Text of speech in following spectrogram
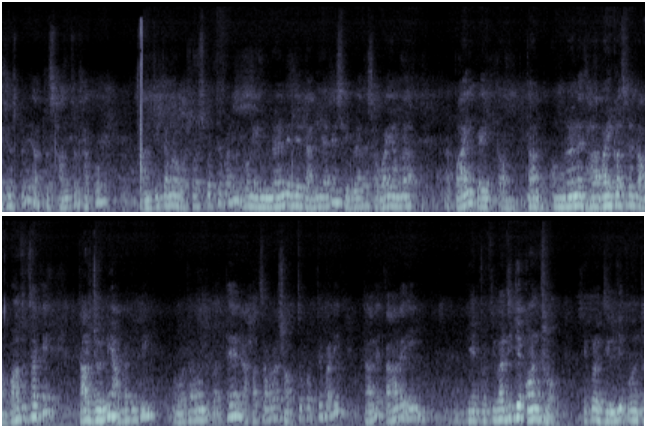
বিশেষ করে এত শান্ত থাকুক শান্তিতে আমরা বসবাস করতে পারি এবং এই উন্নয়নের যে দাঁড়িয়ে আছে সেগুলো যাতে সবাই আমরা পাই এই তার উন্নয়নের ধারাবাহিকতা যাতে অব্যাহত থাকে, তার জন্যই আমরা যদি মমতা বন্দ্যোপাধ্যায়ের হাত আমরা শক্ত করতে পারি, তাহলে তার এই যে প্রতিবাদী যে কণ্ঠ সেগুলো দিল্লি পর্যন্ত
